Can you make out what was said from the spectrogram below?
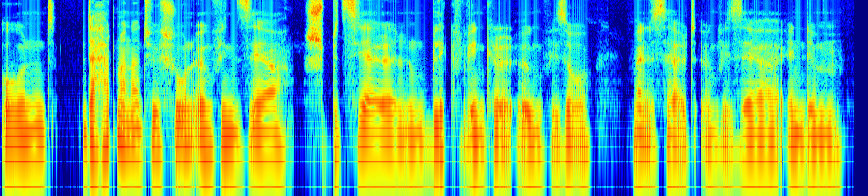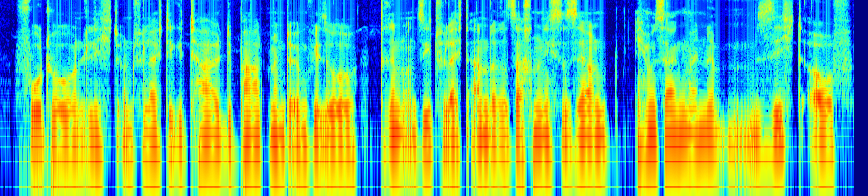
Und da hat man natürlich schon irgendwie einen sehr speziellen Blickwinkel irgendwie so. Man ist halt irgendwie sehr in dem Foto und Licht und vielleicht Digital-Department irgendwie so drin und sieht vielleicht andere Sachen nicht so sehr. Und ich muss sagen, meine Sicht auf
